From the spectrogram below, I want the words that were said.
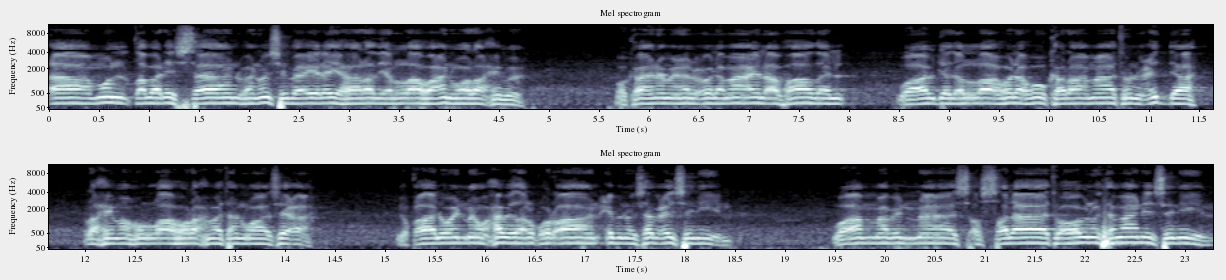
آمل طبرستان فنسب إليها رضي الله عنه ورحمه وكان من العلماء الأفاضل وأوجد الله له كرامات عدة رحمه الله رحمة واسعة. يقال إنه حفظ القرآن ابن سبع سنين وأما بالناس الصلاة وهو ابن ثمان سنين.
